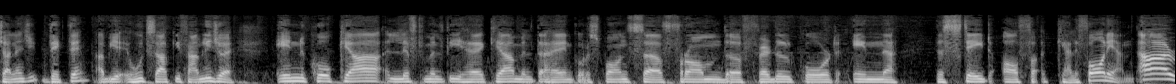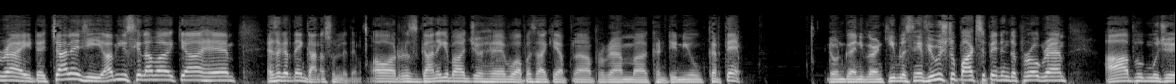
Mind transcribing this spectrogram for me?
चलें जी देखते हैं। अब ये अहूद साहब की फैमिली जो है इनको क्या लिफ्ट मिलती है क्या मिलता है इनको response from the federal court in the state of California right चले जी अभी इसके अलावा क्या है? ऐसा करते हैं गाना सुन लेते हैं। और इस गाने के बाद जो है वो वापस आके अपना प्रोग्राम कंटिन्यू uh, करते हैं। Don't go anywhere keep listening if you wish to participate in the program आप मुझे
